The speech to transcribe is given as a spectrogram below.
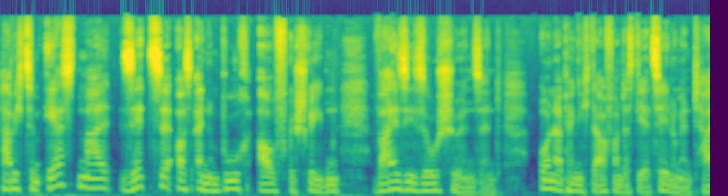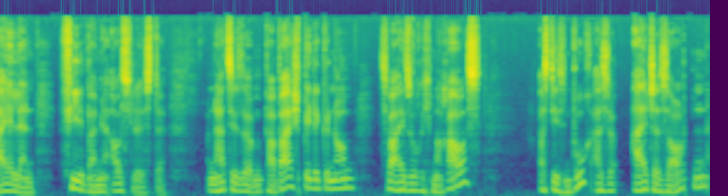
habe ich zum ersten Mal Sätze aus einem Buch aufgeschrieben, weil sie so schön sind. Unabhängig davon, dass die Erzählungen teilen viel bei mir auslöste. Und dann hat sie so ein paar Beispiele genommen. Zwei suche ich mal raus aus diesem Buch, also Alte Sorten,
